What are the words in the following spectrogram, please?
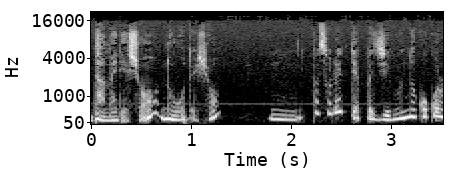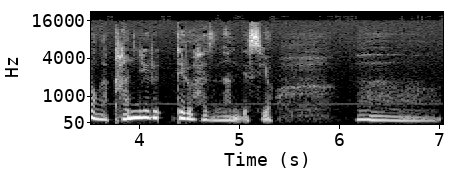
ダメでしょ？ノーでしょ、うん、やっぱそれってやっぱり自分の心が感じてるはずなんですよ。うん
